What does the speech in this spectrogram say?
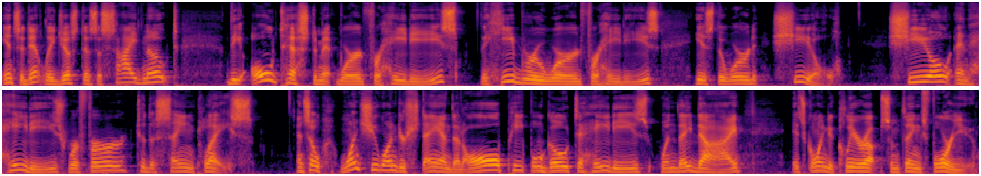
incidentally, just as a side note, the Old Testament word for Hades the Hebrew word for Hades is the word Sheol. Sheol and Hades refer to the same place. And so once you understand that all people go to Hades when they die, it's going to clear up some things for you.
